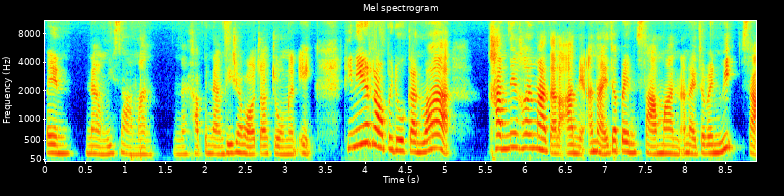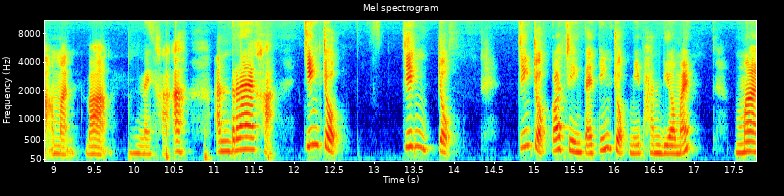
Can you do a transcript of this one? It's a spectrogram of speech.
เป็นนามวิสามัญนะคะเป็นนามที่เฉพาะเจาะจงนั่นเอง ทีนี้เราไปดูกันว่าคำที่ค่อยมาแต่ละอันเนี่ยอันไหนจะเป็นสามัญอันไหนจะเป็นวิสามัญบ้าง นะคะอะอันแรกค่ะ จิ้งจก จิ้งจก จิ้งจกก็จริงแต่จิ้งจกมีพันเดียวไหมไม่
